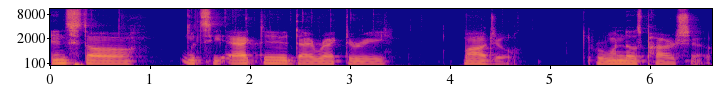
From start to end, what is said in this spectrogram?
install, let's see, Active Directory module for Windows PowerShell.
